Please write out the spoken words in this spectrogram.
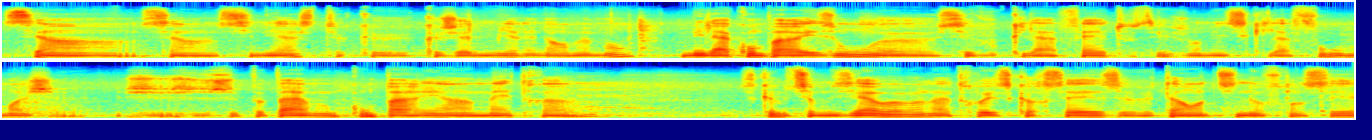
c'est un, un, cinéaste que, que j'admire énormément. Mais la comparaison, euh, c'est vous qui la faites, tous ces journalistes qui la font. Moi, je ne peux pas me comparer à un maître. Euh, c'est comme si on me disait, ah ouais, on a trouvé Scorsese, Tarantino français.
